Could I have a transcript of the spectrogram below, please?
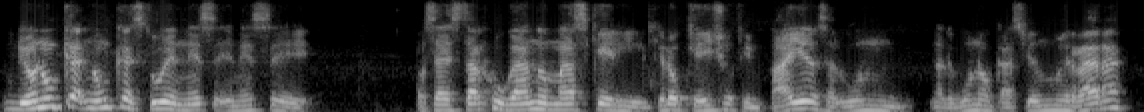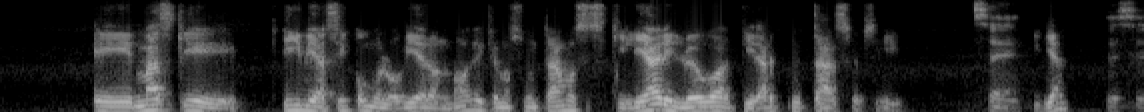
yo nunca, nunca estuve en ese, en ese, o sea, estar jugando más que el, creo que Age of Empires, algún, alguna ocasión muy rara, eh, más que tibia, así como lo vieron, ¿no? De que nos juntamos a esquilear y luego a tirar putazos y, sí. y ya. Sí, sí.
